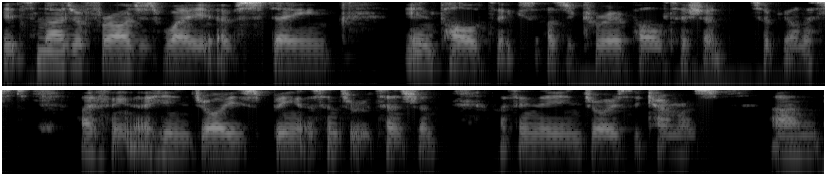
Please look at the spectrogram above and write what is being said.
it's Nigel Farage's way of staying in politics as a career politician, to be honest. I think that he enjoys being at the centre of attention. I think that he enjoys the cameras, and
